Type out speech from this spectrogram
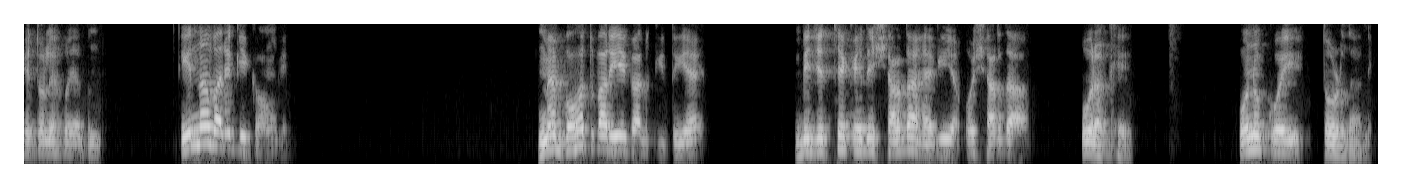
ਇਹ ਤੁਲੇ ਹੋਏ ਆ ਬੰਦੇ। ਇਹਨਾਂ ਬਾਰੇ ਕੀ ਕਹੋਗੇ? ਮੈਂ ਬਹੁਤ ਵਾਰੀ ਇਹ ਗੱਲ ਕੀਤੀ ਹੈ ਵੀ ਜਿੱਥੇ ਕਿਸੇ ਦੀ ਸ਼ਰਧਾ ਹੈਗੀ ਆ, ਉਹ ਸ਼ਰਧਾ ਉਹ ਰੱਖੇ। ਉਹਨੂੰ ਕੋਈ ਤੋੜਦਾ ਨਹੀਂ।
